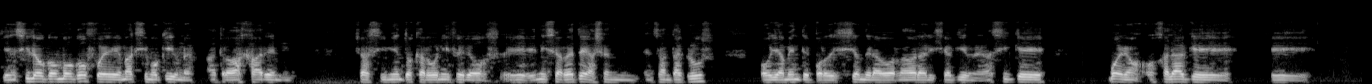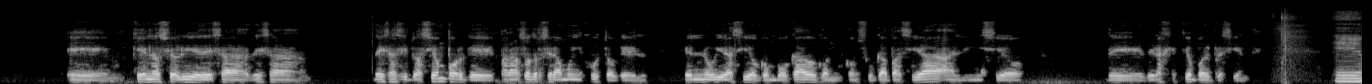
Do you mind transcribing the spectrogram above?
quien sí lo convocó fue Máximo Kirchner a trabajar en yacimientos carboníferos eh, en ICRT, allá en, Santa Cruz, obviamente por decisión de la gobernadora Alicia Kirchner. Así que, bueno, ojalá que, que, eh, que él no se olvide de esa, de esa de esa situación porque para nosotros era muy injusto que él, él no hubiera sido convocado con, su capacidad al inicio de, la gestión por el presidente. Eh,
